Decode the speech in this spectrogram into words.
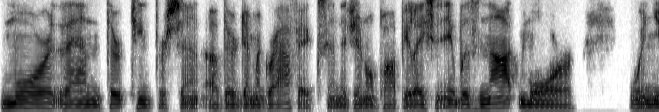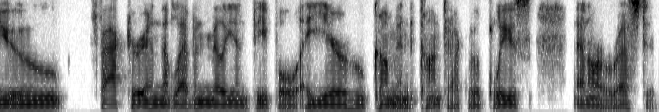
more than 13% of their demographics in the general population, it was not more when you factor in the 11 million people a year who come into contact with the police and are arrested.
